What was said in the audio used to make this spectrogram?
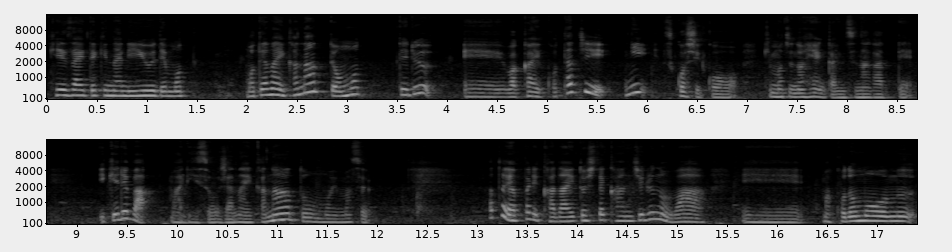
経済的な理由でも持てないかなって思ってるえー、若い子たちに少しこう気持ちの変化につながっていければ、まあ、理想じゃないかなと思います。あとやっぱり課題として感じるのは、えーまあ、子供を産む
